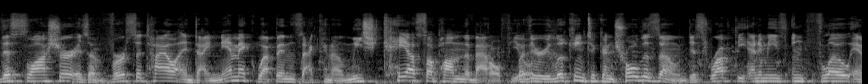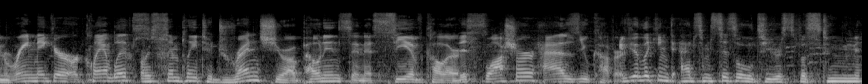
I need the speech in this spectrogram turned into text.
The Slosher is a versatile and dynamic weapon that can unleash chaos upon the battlefield. Whether you're looking to control the zone, disrupt the enemy's ink flow and Rainmaker or Clam Blitz, or simply to drench your opponents in a sea of color, this slosher has you covered. If you're looking to add some sizzle to your splostoon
